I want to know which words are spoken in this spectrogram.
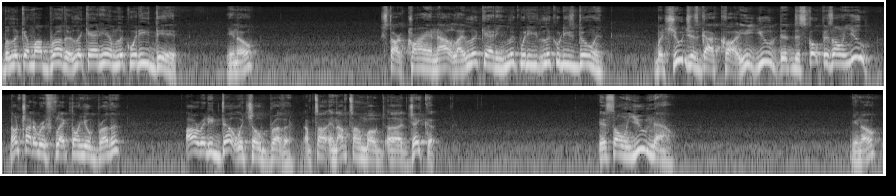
but look at my brother, look at him, look what he did. You know? start crying out like, "Look at him! Look what he look what he's doing." But you just got caught. You you the, the scope is on you. Don't try to reflect on your brother. Already dealt with your brother. I'm talking, and I'm talking about uh, Jacob. It's on you now. You know.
